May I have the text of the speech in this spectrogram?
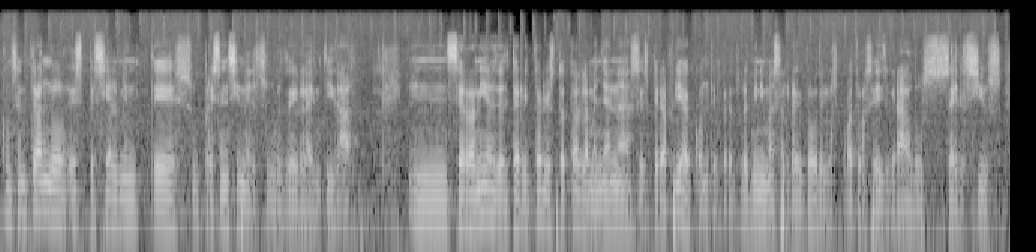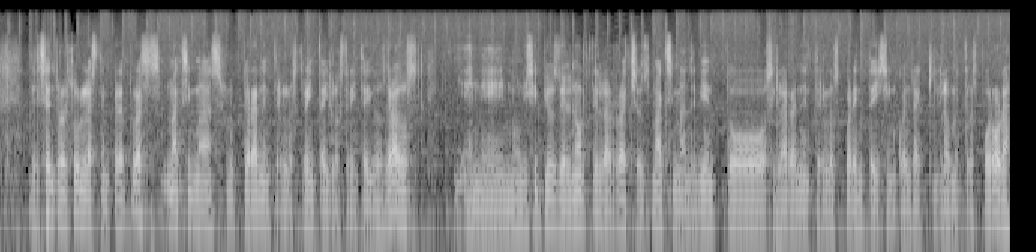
concentrando especialmente su presencia en el sur de la entidad. En serranías del territorio estatal la mañana se espera fría con temperaturas mínimas alrededor de los 4 a 6 grados Celsius. Del centro al sur las temperaturas máximas fluctuarán entre los 30 y los 32 grados en, municipios del norte las rachas máximas de viento oscilarán entre los 40 y 50 kilómetros por hora.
